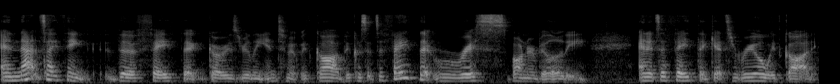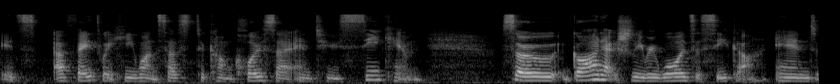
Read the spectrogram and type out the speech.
And that's, I think, the faith that goes really intimate with God because it's a faith that risks vulnerability. And it's a faith that gets real with God. It's a faith where He wants us to come closer and to seek Him. So God actually rewards a seeker. And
